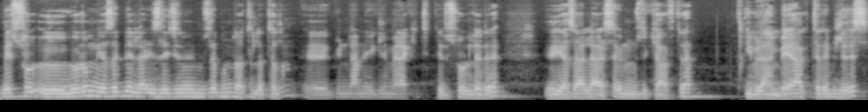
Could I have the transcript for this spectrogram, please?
Ve so, e, yorum yazabilirler. İzleyicilerimize bunu da hatırlatalım. E, gündemle ilgili merak ettikleri soruları e, yazarlarsa önümüzdeki hafta İbrahim Bey'e aktarabiliriz.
